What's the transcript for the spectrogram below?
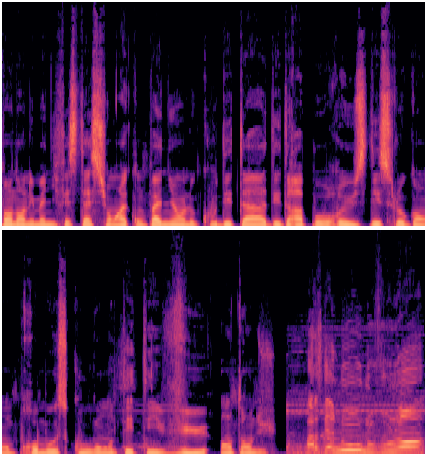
Pendant les manifestations accompagnant le coup d'État, des drapeaux russes, des slogans pro-Moscou ont été vus, entendus. Parce que nous, nous voulons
